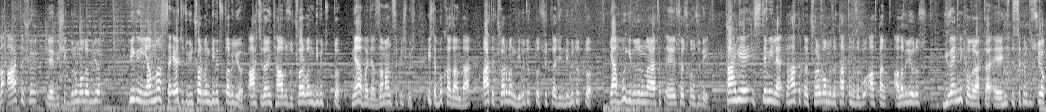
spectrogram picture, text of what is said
ve artı şöyle bir şey durum olabiliyor. Bir gün yanmazsa ertesi gün çorbanın dibi tutabiliyor. Ahçıların kabusu çorbanın dibi tuttu. Ne yapacağız? Zaman sıkışmış. İşte bu kazanda artık çorbanın dibi tuttu, sütlacın dibi tuttu. Yani bu gibi durumlar artık e, söz konusu değil. Tahliye sistemiyle rahatlıkla çorbamızı, tatlımızı bu alttan alabiliyoruz. Güvenlik olarak da e, hiçbir sıkıntısı yok.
